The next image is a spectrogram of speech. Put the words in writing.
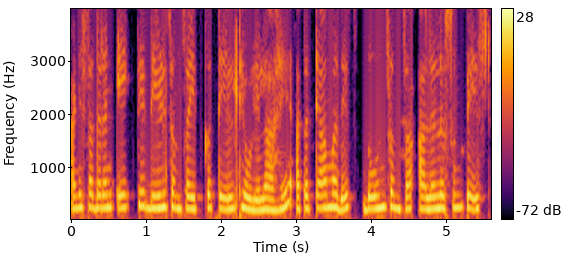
आणि साधारण एक ते दीड चमचा इतकं तेल ठेवलेलं आहे. आता त्यामध्येच दोन चमचा आलं लसूण पेस्ट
